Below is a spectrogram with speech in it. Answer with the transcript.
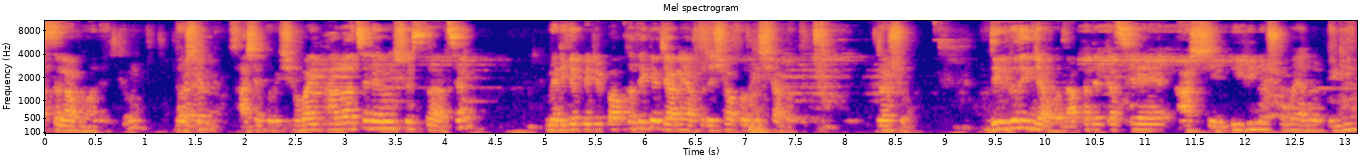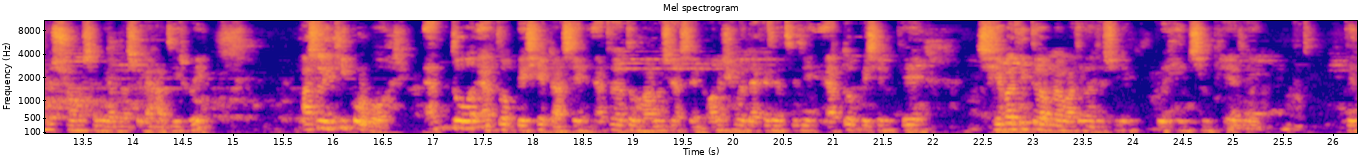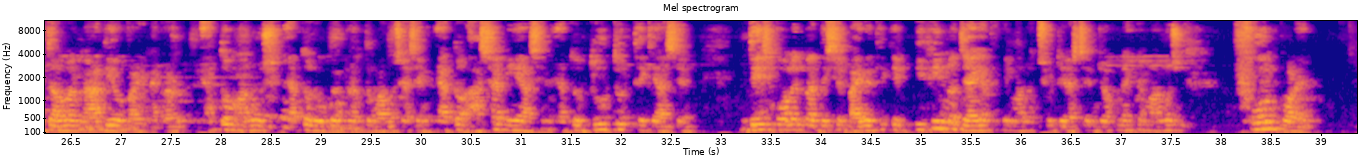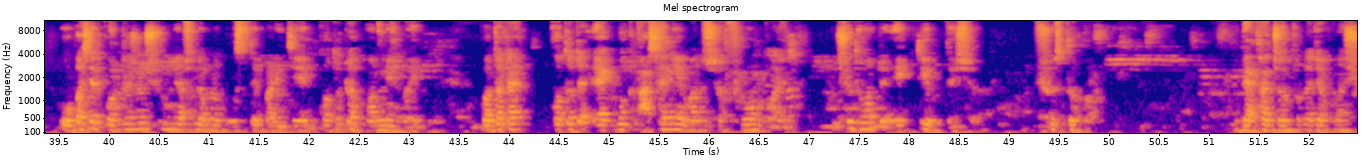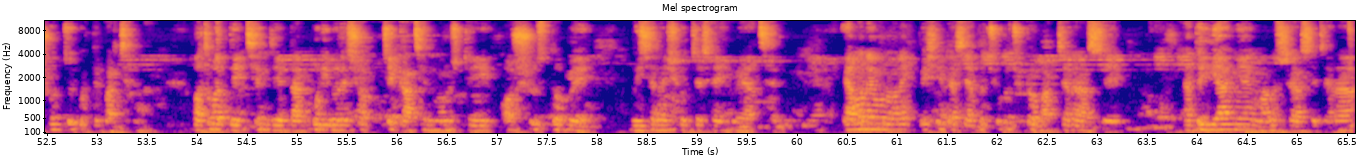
আসসালামু আলাইকুম। দর্শক, আশা করি সবাই ভালো আছেন এবং সুস্থ আছেন। মেডিকেল পিটির পক্ষ থেকে জানাই আপনাদের সকলকে স্বাগত। দর্শক, দীর্ঘদিন যাবত আপনাদের কাছে আসছি, বিভিন্ন সময় আমরা বিভিন্ন সমস্যা নিয়ে আমরা আসলে হাজির হই। আসলে কি করব? এত এত পেশেন্ট আসেন, এত এত মানুষ আসেন। অনেক সময় দেখা যাচ্ছে যে এত পেশেন্টকে সেবা দিতেও আমরা মাঝে মাঝে আসলে হিমশিম খেয়ে যাই। কিন্তু আমরা না দিয়েও পারি না, কারণ এত মানুষ, এত রোগাক্রান্ত মানুষ আসেন, এত আশা নিয়ে আসেন, এত দূর দূর থেকে আসেন। দেশ বলেন বা দেশের বাইরে থেকে বিভিন্ন জায়গা থেকে মানুষ ছুটে আসছেন, যখন একটা মানুষ ফোন করেন, ওপাশের কণ্ঠস্বর শুনলে আসলে আমরা বুঝতে পারি যে কতটা হন্যে হয়ে, কতটা কতটা এক বুক আশা নিয়ে মানুষরা ফোন করে শুধুমাত্র একটি উদ্দেশ্য, সুস্থ হওয়া। ব্যথার যন্ত্রণা যখন সহ্য করতে পারছে না অথবা দেখছেন যে তার পরিবারের সবচেয়ে কাছের মানুষটি অসুস্থ হয়ে বিছানায় শয্যাশায়ী হয়ে আছেন। এমন এমন অনেক পেশেন্ট আছে, এত ছোট ছোট বাচ্চারা আসে, এত ইয়াং ইয়াং মানুষরা আছে যারা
